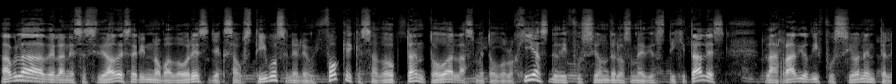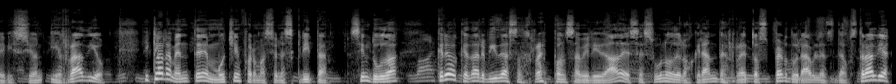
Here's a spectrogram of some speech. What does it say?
Habla de la necesidad de ser innovadores y exhaustivos en el enfoque que se adopta en todas las metodologías de difusión de los medios digitales, la radiodifusión en televisión y radio, y claramente mucha información escrita. Sin duda, creo que dar vida a esas responsabilidades es uno de los grandes retos perdurables de Australia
